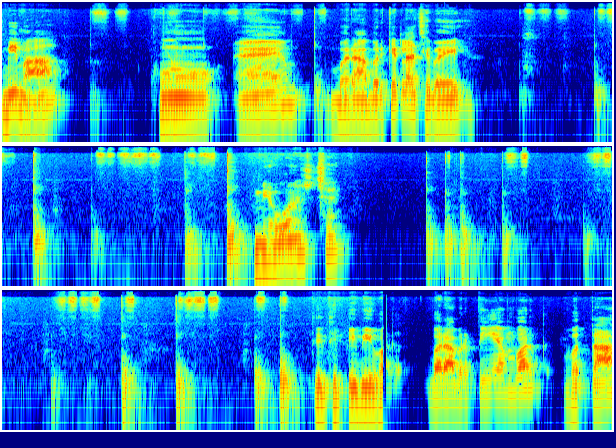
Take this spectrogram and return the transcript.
બીમાં ખૂણો એમ બરાબર કેટલા છે ભાઈ? નેવું અંશ છે. તેથી પીબી વર્ગ બરાબર પીએમ વર્ગ વત્તા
